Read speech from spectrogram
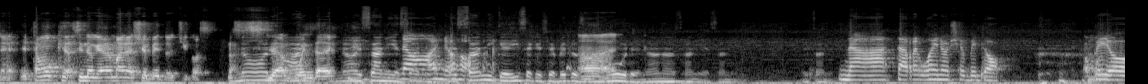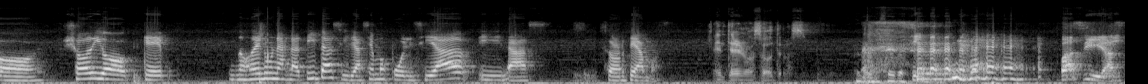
eh, estamos haciendo quedar mal a Gepetto, chicos. No, sé No, si no, se dan cuenta de ah, esto. no, es Ani, es No, Ani. no. Es Ani que dice que Gepetto es Ah, una eh. mugre. No, no, es Ani, es Ani. Es Ani. Nah, está re bueno Gepetto. Pero yo digo que nos den unas latitas y le hacemos publicidad y las sorteamos. Entre nosotros. Entonces, Vacías.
